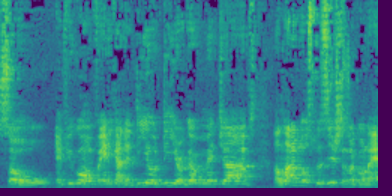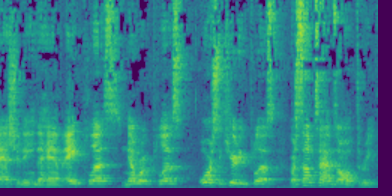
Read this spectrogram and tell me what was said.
So if you're going for any kind of DoD or government jobs, a lot of those positions are going to ask you to either have A plus, Network plus, or Security plus, or sometimes all three.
